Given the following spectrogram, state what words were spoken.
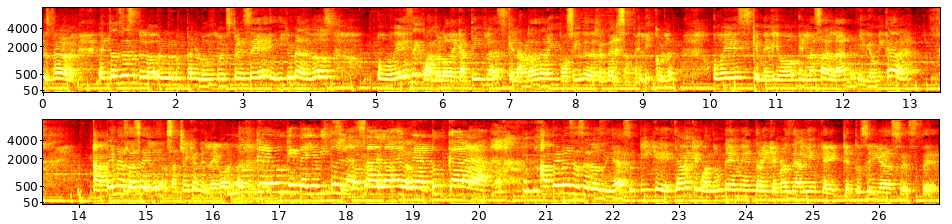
espérame. Entonces, lo, lo- lo, lo expresé y dije una de dos. O es de cuando lo de Cantinflas, que la verdad era imposible defender esa película, o es que me vio en la sala y vio mi cara. Apenas hace... O sea, chequen el ego. No creo que te haya visto en la sala y ver tu cara. Apenas hace dos días vi que, ya ven que cuando un DM entra y que no es de alguien que, que tú sigas, este,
